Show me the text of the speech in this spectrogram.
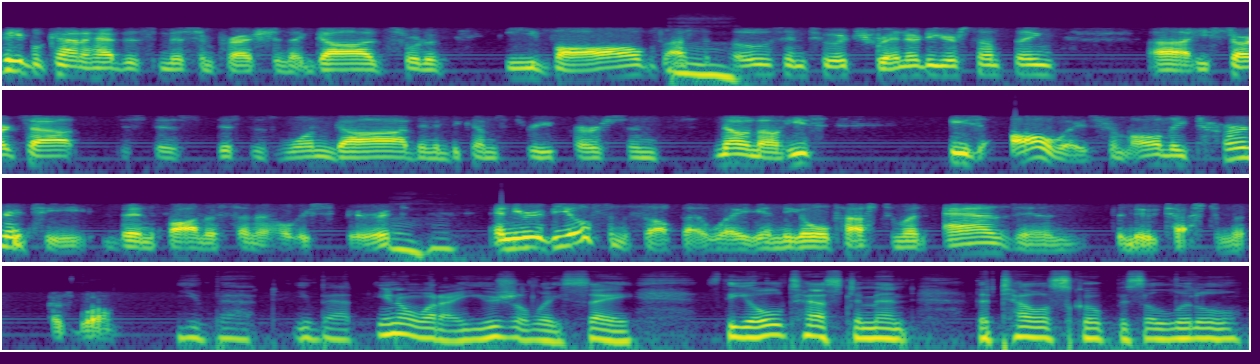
people kind of have this misimpression that God sort of evolves, I mm. suppose, into a Trinity or something. Uh, he starts out just as just as one God, and he becomes three persons. No, no, he's He's always, from all eternity, been Father, Son, and Holy Spirit. Mm-hmm. And he reveals himself that way in the Old Testament as in the New Testament as well. You bet. You bet. You know what I usually say? It's The Old Testament, the telescope is a little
